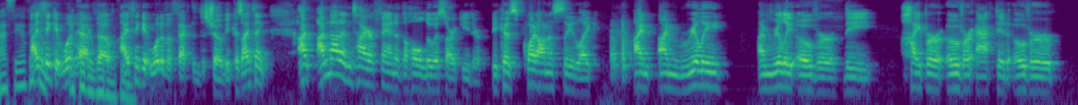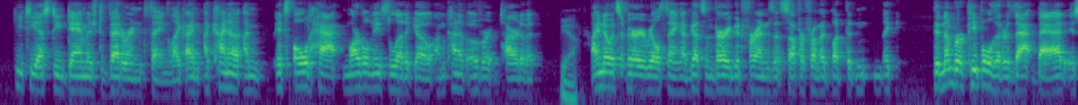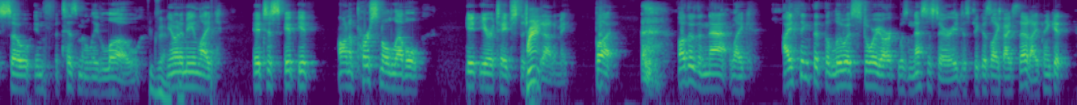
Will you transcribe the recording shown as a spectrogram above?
I see. I think, I think it would I have, it though. have, I think it would have affected the show because I think I'm I'm not an entire fan of the whole Lewis arc either. Because quite honestly, like I'm I'm really I'm really over the hyper overacted over PTSD damaged veteran thing. Like I'm I kind of I'm it's old hat. Marvel needs to let it go. I'm kind of over it and tired of it. Yeah. I know it's a very real thing. I've got some very good friends that suffer from it, but the, like the number of people that are that bad is so infinitesimally low. Exactly. You know what I mean? Like it just it it on a personal level, it irritates the shit out of me. But other than that, like I think that the Lewis story arc was necessary just because, like I said, I think it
